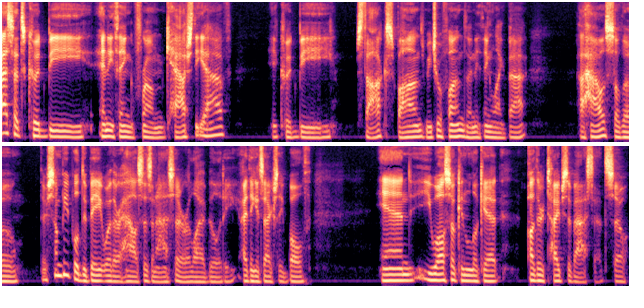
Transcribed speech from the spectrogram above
assets could be anything from cash that you have, it could be stocks, bonds, mutual funds, anything like that. A house, although there's some people debate whether a house is an asset or a liability. I think it's actually both. And you also can look at other types of assets. So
